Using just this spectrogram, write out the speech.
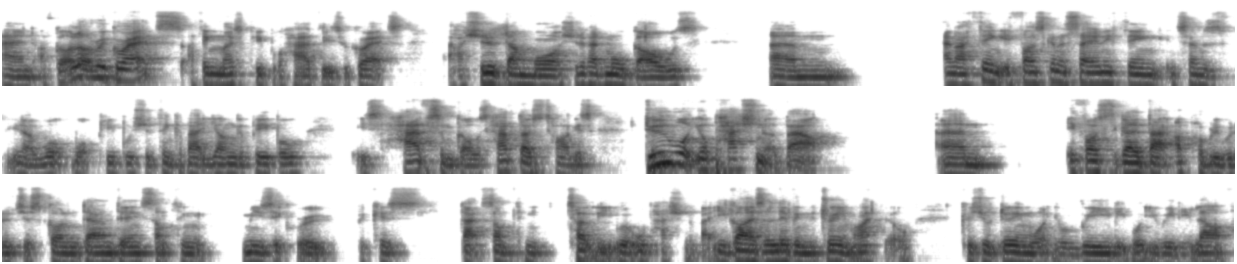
And I've got a lot of regrets. I think most people have these regrets. I should have done more. I should have had more goals. Um, and I think if I was going to say anything in terms of you know what what people should think about younger people is have some goals, have those targets, do what you're passionate about. Um, if I was to go back, I probably would have just gone down doing something music route because that's something totally we're all passionate about. You guys are living the dream, I feel, because you're doing what you're really what you really love.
